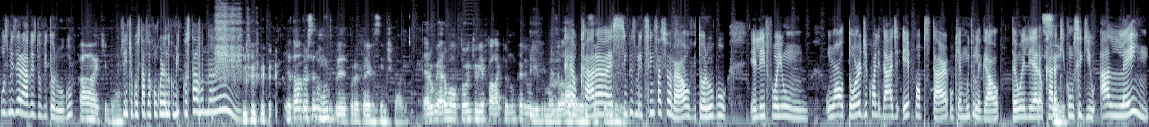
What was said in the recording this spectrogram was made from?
Os Miseráveis do Vitor Hugo. Ai, que bom. Gente, o Gustavo tá concordando comigo. Gustavo, não! Eu tava torcendo muito pra ele, pra, pra ele ser indicado. Era, o- era o autor que eu ia falar que eu nunca li o livro, mas eu adoro É, o cara é simplesmente sensacional. O Vitor Hugo, ele foi um, um autor de qualidade e popstar, o que é muito legal. Então ele era o cara Sim. que conseguiu, além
